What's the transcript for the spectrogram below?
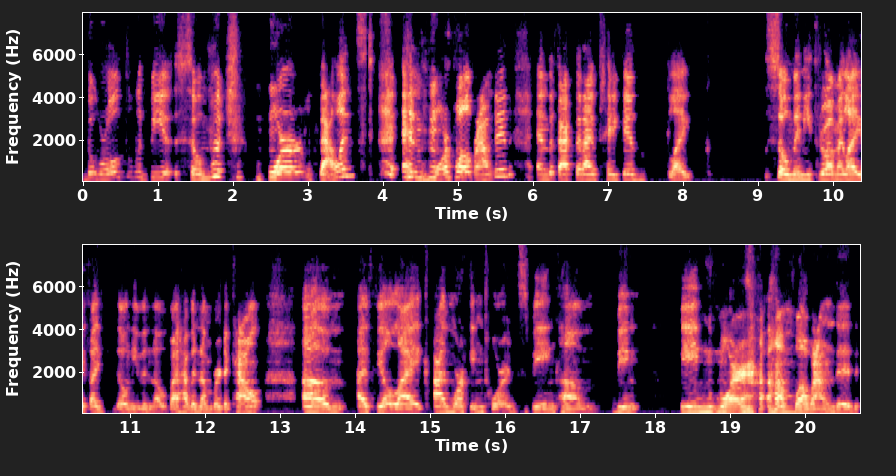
the world would be so much more balanced and more well rounded. And the fact that I've taken like so many throughout my life, I don't even know if I have a number to count um, I feel like I'm working towards being um, being being more um, well rounded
